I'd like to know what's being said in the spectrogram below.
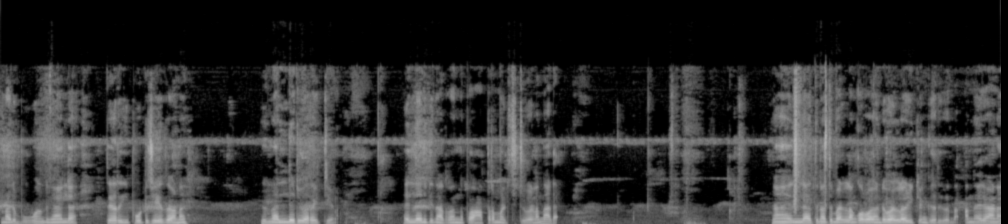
എന്നാലും പോകുന്നുണ്ട് ഞാൻ എല്ലാം ഇത് ചെയ്തതാണ്. ഇത് നല്ലൊരു വെറൈറ്റിയാണ് എല്ലാം എനിക്ക് നടണമെന്ന് പാത്രം മേടിച്ചിട്ട് വേണം നടാൻ. ഞാൻ എല്ലാത്തിനകത്തും വെള്ളം കുറവായതുകൊണ്ട് വെള്ളം ഒഴിക്കാൻ കയറി വന്ന അന്നേരമാണ്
